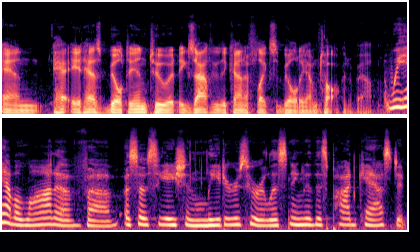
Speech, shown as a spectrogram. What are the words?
and it has built into it exactly the kind of flexibility I'm talking about. We have a lot of uh, association leaders who are listening to this podcast at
